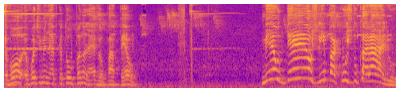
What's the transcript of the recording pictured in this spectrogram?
eu vou, eu vou diminuir, é porque eu tô upando level, papel. Meu Deus, limpa cus do caralho.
